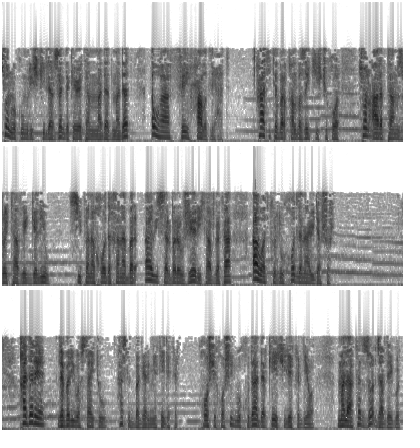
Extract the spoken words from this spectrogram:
چۆن وەکوو مریشکی لەرزەک دەکەوێتە مەدەد مەدەد، ئەوها فێی حاڵت لێ هات هاتیتە بەر قەڵبەزەی تیشکی خۆر چۆن عارەب تامزرۆی تاڤگەی گەلی و سیپەنە خۆ دەخەنە بەر ئاوی سربەرە و ژێری تاڤگەکە ئاوات کرد و خۆت لە ناویدا شوشت قەدەرێ لەبەری وەستایت و هەستت بە گەرمیەکەی دەکرد خۆشی خۆشیت بوو خودا دەرکەیەکی لێ کردیەوە مەلاکەت زۆر جار دەیگوت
